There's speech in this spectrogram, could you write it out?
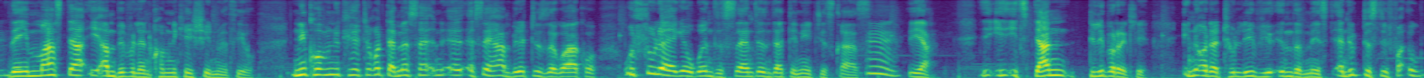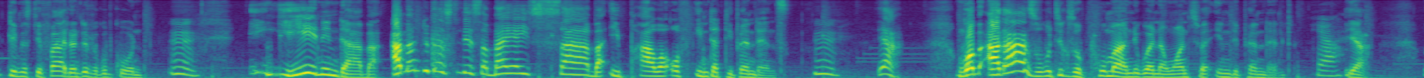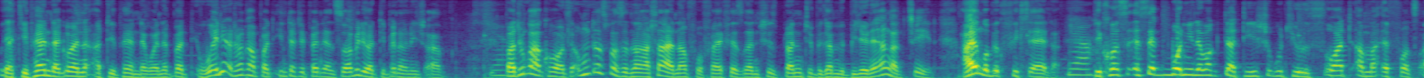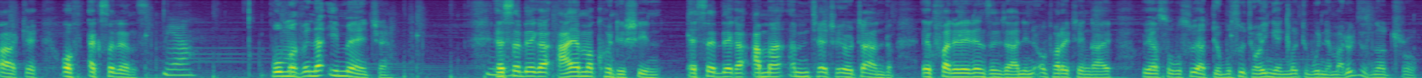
they master ambivalent communication with you. Ni communicate kodwa mase esehambile eduze kwakho uhluleke ukwenza sense that they need to discuss. Yeah. I- i- It's done deliberately in order to leave you in the mist and ukudemystify ukudemystify lento eve kubukhona. yini indaba abantu besilisa bayayisaba ipower of interdependence yeah ngoba akazi ukuthi kuzophumani kwena once you're independent Yeah. yeah uyadependa kwena adepende kwena but when you're talking about interdependence sobabili you're dependent on each other Yeah. but ungakhohlwa umuntu wesifazane angahlala nawe for five years kanti she's planning to become a billionaire angakutsheli hhayi ngoba ekufihlela Yeah. because esekubonile wakutadisha ukuthi you'll thwart ama-efforts akhe of excellence Yeah. phuma vena image mm. esebeka hayi ama-condition esebeka imithetho yothando ekufanele nenze njani ni-operate ngayo uyasuke usuyaduba usuthi oyingenxa ukuthi which is not true.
